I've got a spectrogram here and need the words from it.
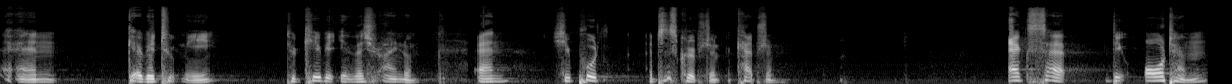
and gave it to me to keep it in the shrine room. And she put a description, a caption. Accept the autumn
